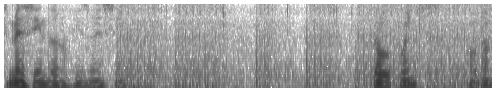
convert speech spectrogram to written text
He's missing though. He's missing. Double points. Hold on.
